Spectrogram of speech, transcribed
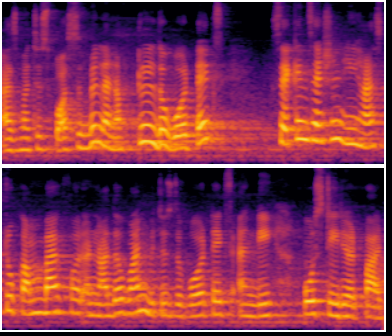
as much as possible and up till the vertex Second session he has to come back for another one which is the vertex and the posterior part.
